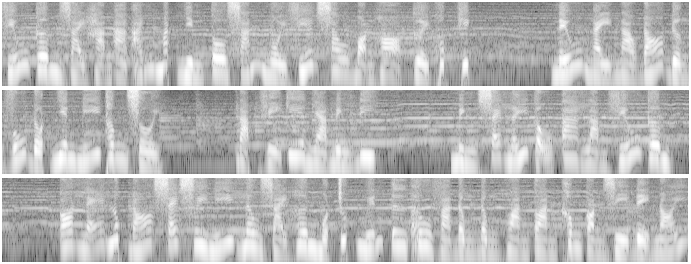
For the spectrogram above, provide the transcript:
phiếu cơm dài hạn à ánh mắt nhìn tô sán ngồi phía sau bọn họ cười khúc khích. Nếu ngày nào đó đường vũ đột nhiên nghĩ thông rồi, đạp vị kia nhà mình đi. Mình sẽ lấy cậu ta làm phiếu cơm. Có lẽ lúc đó sẽ suy nghĩ lâu dài hơn một chút, nguyễn tư âu và đồng đồng hoàn toàn không còn gì để nói.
